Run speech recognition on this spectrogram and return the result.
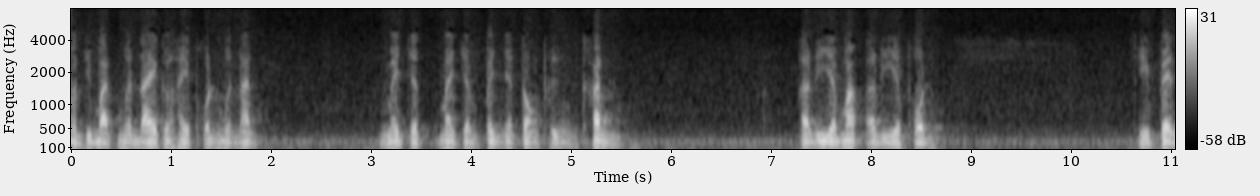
ปฏิบัติเมื่อใดก็ให้ผลเมื่อนั้น ไม่จะไม่จำเป็นจะต้องถึงขั้น อริยมรรคอริยผล ที่เป็น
